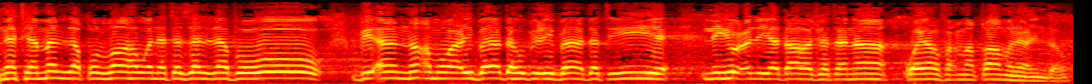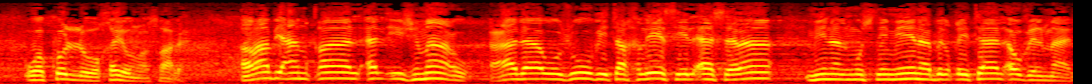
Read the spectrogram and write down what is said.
نتملق الله ونتزلفه بأن نأمر عباده بعبادته ليعلي درجتنا ويرفع مقامنا عنده. وكله خير وصالح. رابعا قال الإجماع على وجوب تخليص الأسرى من المسلمين بالقتال أو بالمال.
